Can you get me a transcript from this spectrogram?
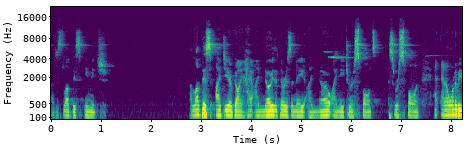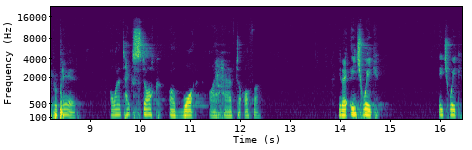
I just love this image. I love this idea of going, hey, I know that there is a need. I know I need to respond, respond and, and I want to be prepared. I want to take stock of what I have to offer. You know, each week, each week,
